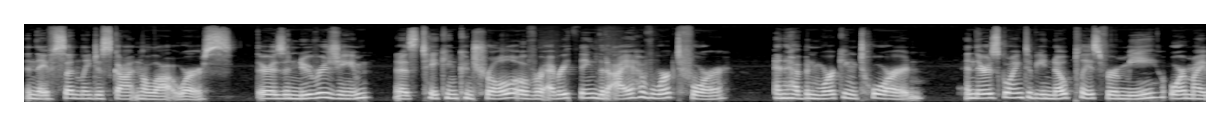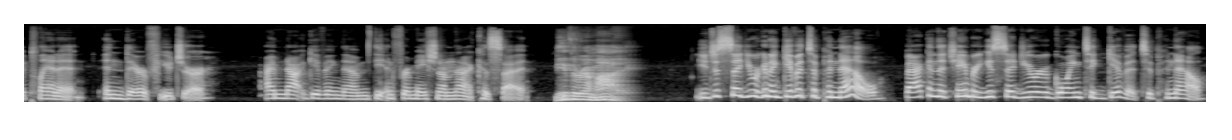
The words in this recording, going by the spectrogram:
and they've suddenly just gotten a lot worse. There is a new regime that has taken control over everything that I have worked for and have been working toward and there's going to be no place for me or my planet in their future. I'm not giving them the information on that cassette. Neither am I. You just said you were going to give it to Pinnell. Back in the chamber, you said you were going to give it to Pinnell.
